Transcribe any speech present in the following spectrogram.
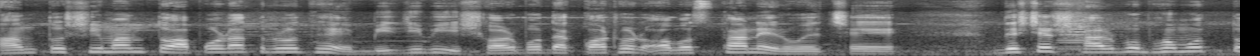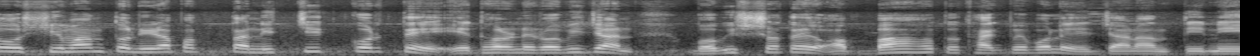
আন্তঃসীমান্ত অপরাধ রোধে বিজিবি সর্বদা কঠোর অবস্থানে রয়েছে। দেশের সার্বভৌমত্ব ও সীমান্ত নিরাপত্তা নিশ্চিত করতে এ ধরনের অভিযান ভবিষ্যতে অব্যাহত থাকবে বলে জানান তিনি।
